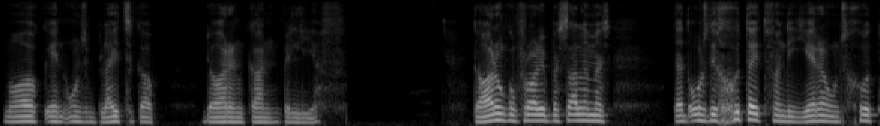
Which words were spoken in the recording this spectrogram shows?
maak en ons blydskap daarin kan beleef. Daarom kom vra die psalmis dat ons die goedheid van die Here ons God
